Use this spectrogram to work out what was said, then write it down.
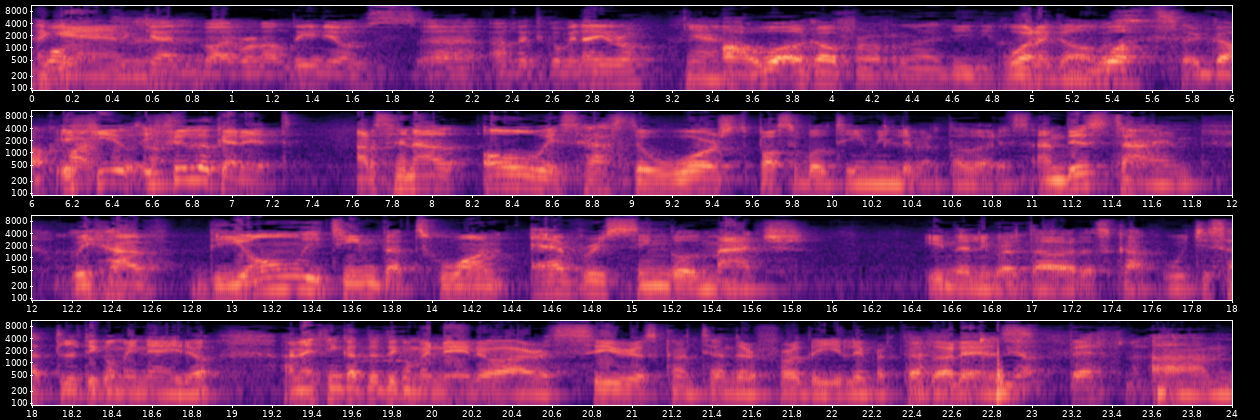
again. again by Ronaldinho's uh, Atletico Mineiro. Yeah. Oh, what a goal from Ronaldinho! What a goal. What a goal! if you if you look at it, Arsenal always has the worst possible team in Libertadores, and this time we have the only team that's won every single match in the Libertadores Cup, which is Atletico Mineiro, and I think Atletico Mineiro are a serious contender for the Libertadores. Yeah, definitely. Um,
